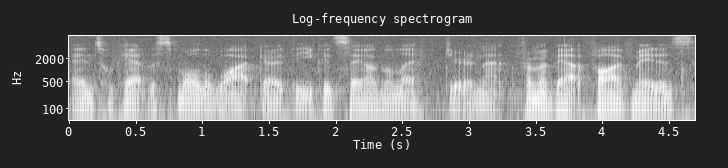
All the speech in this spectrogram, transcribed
and took out the smaller white goat that you could see on the left during that from about five metres.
